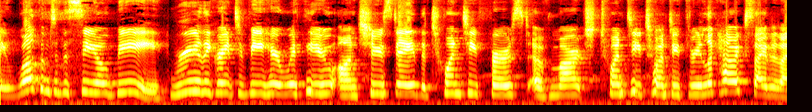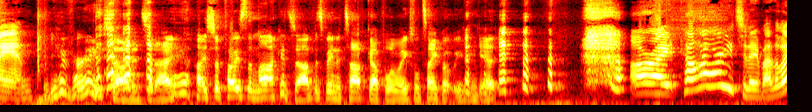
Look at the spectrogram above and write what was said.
Hi, welcome to the COB. Really great to be here with you on Tuesday, the 21st of March, 2023. Look how excited I am. You're very excited today. I suppose the market's up. It's been a tough couple of weeks. We'll take what we can get. All right, Kyle, how are you today, by the way?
